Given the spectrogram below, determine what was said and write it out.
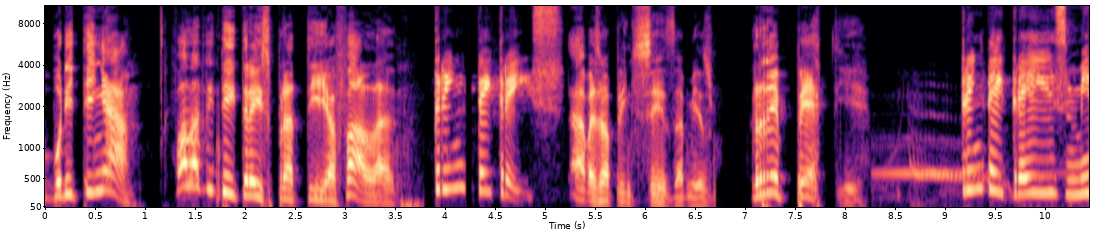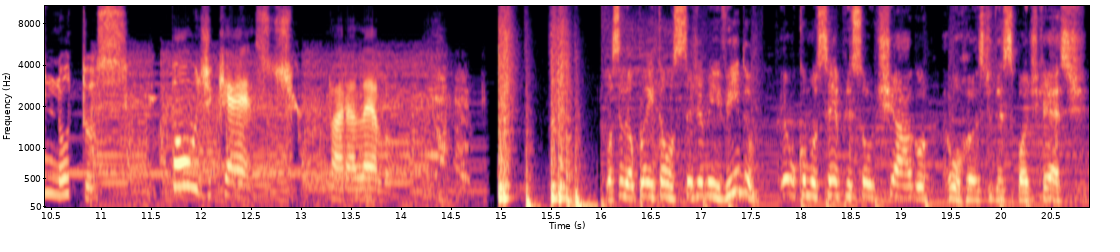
Ô, bonitinha! Fala 33 pra tia, fala! 33. Ah, mas é uma princesa mesmo. Repete! 33 minutos. Podcast paralelo. Você deu play, então seja bem-vindo. Eu, como sempre, sou o Thiago, o host desse podcast.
